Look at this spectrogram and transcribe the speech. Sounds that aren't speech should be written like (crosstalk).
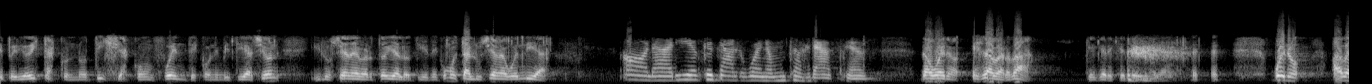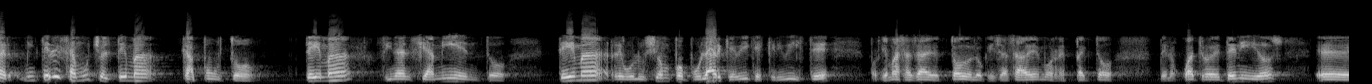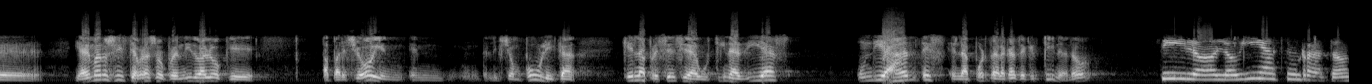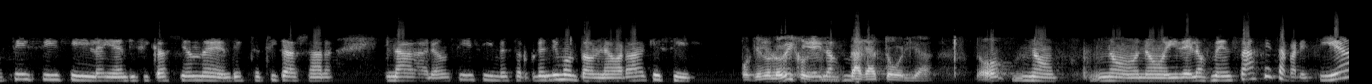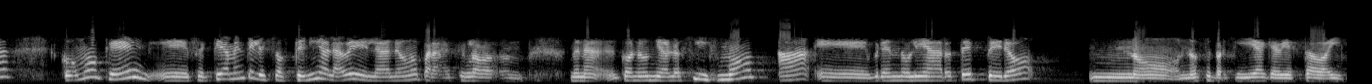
de periodistas con noticias, con fuentes, con investigación, y Luciana Bertoya lo tiene. ¿Cómo está Luciana? Buen día. Hola Darío, ¿qué tal? Bueno, muchas gracias. No, bueno, es la verdad. ¿Qué querés que te diga? (laughs) bueno, a ver, me interesa mucho el tema Caputo, tema financiamiento, tema revolución popular que vi que escribiste, porque más allá de todo lo que ya sabemos respecto de los cuatro detenidos, eh, y además no sé si te habrá sorprendido algo que apareció hoy en, en televisión pública, que es la presencia de Agustina Díaz un día antes en la puerta de la casa Cristina, ¿no? Sí, lo, lo vi hace un rato. Sí, sí, sí, la identificación de, de esta chica ya indagaron. Sí, sí, me sorprendió un montón, la verdad que sí. Porque no lo dijo en su indagatoria, ¿no? No, no, no. Y de los mensajes aparecía como que eh, efectivamente le sostenía la vela, ¿no? Para decirlo con, un neologismo, a eh, Brenda Uliarte, pero no, no se percibía que había estado ahí.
